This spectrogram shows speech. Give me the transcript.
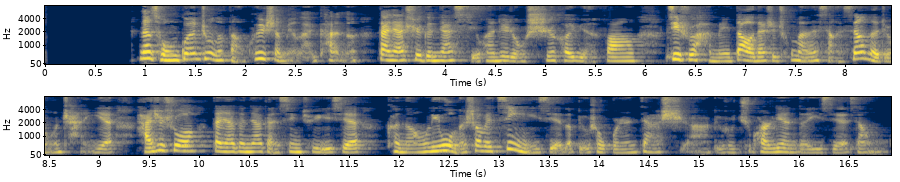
那从观众的反馈上面来看呢，大家是更加喜欢这种诗和远方，技术还没到，但是充满了想象的这种产业，还是说大家更加感兴趣一些，可能离我们稍微近一些的，比如说无人驾驶啊，比如说区块链的一些项目？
